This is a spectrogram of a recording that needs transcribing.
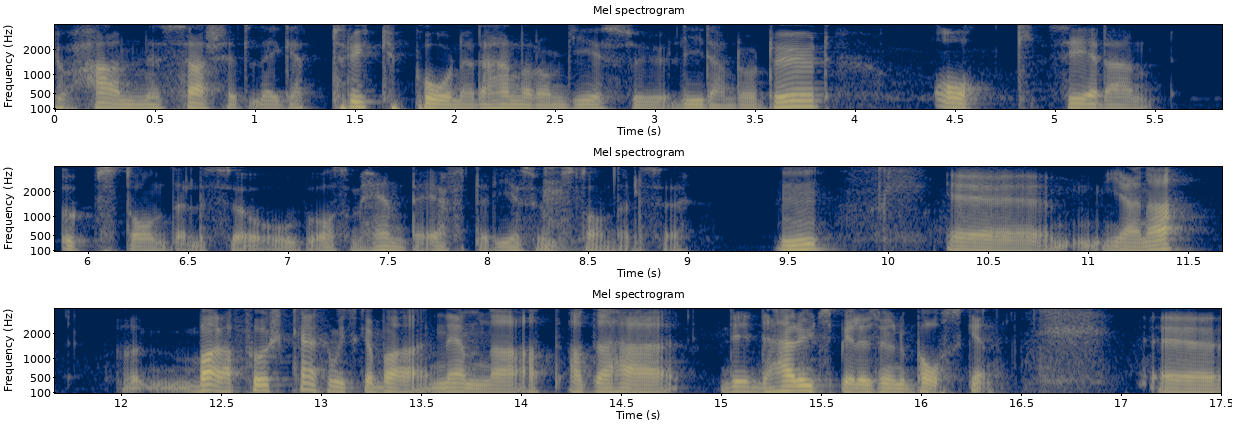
Johannes särskilt lägga tryck på när det handlar om Jesu lidande och död? Och sedan uppståndelse och vad som hände efter Jesu uppståndelse. Mm. Eh, gärna. Bara först kanske vi ska bara nämna att, att det, här, det, det här utspelas under påsken. Eh,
